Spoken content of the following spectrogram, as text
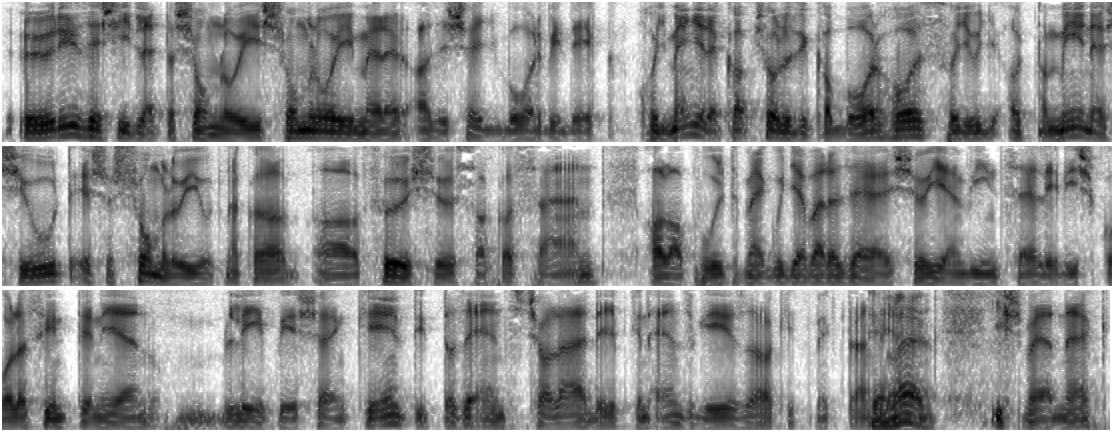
őriz, és így lett a Somlói is Somlói, mert az is egy borvidék. Hogy mennyire kapcsolódik a borhoz, hogy úgy ott a Ménesi út és a Somlói útnak a, a felső szakaszán alapult meg, ugyebár az első ilyen Vincellér iskola, szintén ilyen lépésenként, itt az Enz család, egyébként Enz Géza, akit még talán ismernek,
